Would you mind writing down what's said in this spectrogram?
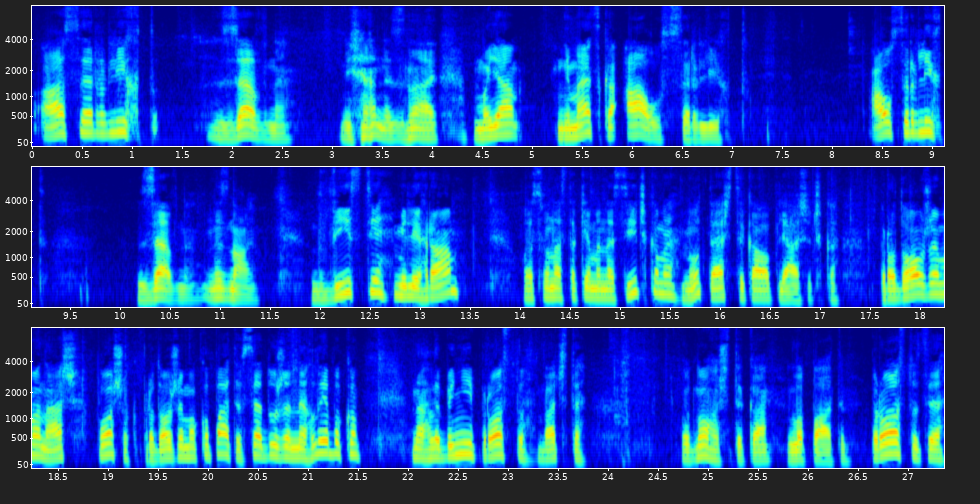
Асерліхт Зевне. Я не знаю. Моя німецька Аусерліхт. Аусерліхт Зевне. Не знаю. 200 мг. Ось вона з такими насічками. Ну, теж цікава пляшечка. Продовжуємо наш пошук, продовжуємо копати. Все дуже неглибоко. На глибині просто, бачите, одного штика лопати. Просто це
